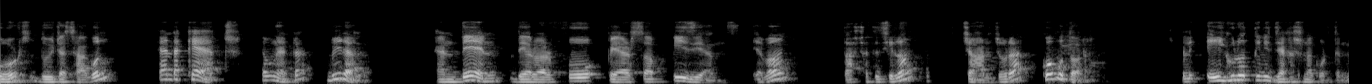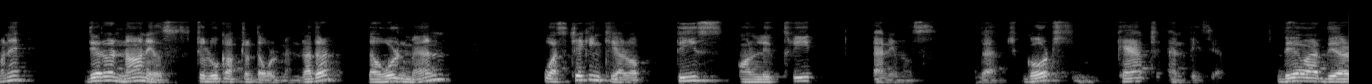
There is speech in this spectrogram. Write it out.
গোডস দুইটা ছাগল অ্যান্ড আ ক্যাট এবং একটা বিড়াল। And then there are four pairs of pigeons এবং তার সাথে ছিল চার জোড়া কবুতর। তাহলে এইগুলো তিনি দেখাশোনা করতেন। মানে there are none else to look after the old man rather the old man was taking care of these only three animals, that goats, cat, and pigeon. They were their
